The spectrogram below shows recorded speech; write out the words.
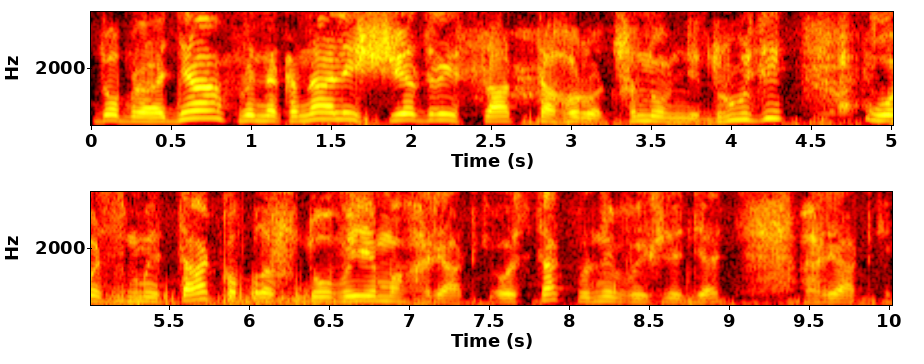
Доброго дня! Ви на каналі Щедрий сад та город. Шановні друзі, ось ми так облаштовуємо грядки. Ось так вони виглядять грядки.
